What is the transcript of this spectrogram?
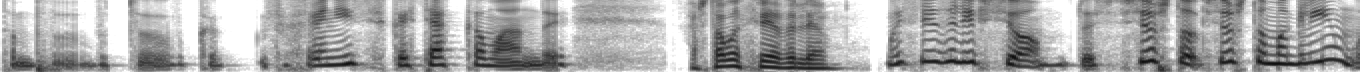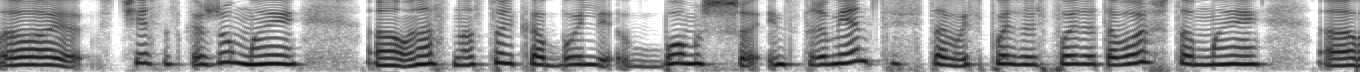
там, вот, э, как, сохранить костяк команды. А что вы срезали? Мы срезали все. То есть все, что, все, что могли, э, честно скажу, мы, э, у нас настолько были бомж-инструменты там, использовали вплоть до того, что мы э,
